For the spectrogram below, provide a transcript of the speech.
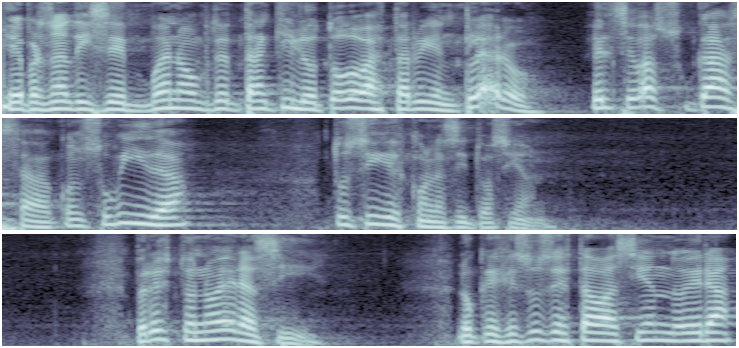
Y la persona te dice, bueno, tranquilo, todo va a estar bien. Claro, él se va a su casa con su vida, tú sigues con la situación. Pero esto no era así. Lo que Jesús estaba haciendo era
